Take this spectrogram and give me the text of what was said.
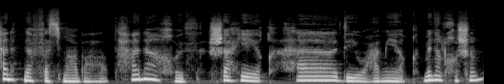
حنتنفس مع بعض. حناخذ شهيق هادي وعميق من الخشم.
